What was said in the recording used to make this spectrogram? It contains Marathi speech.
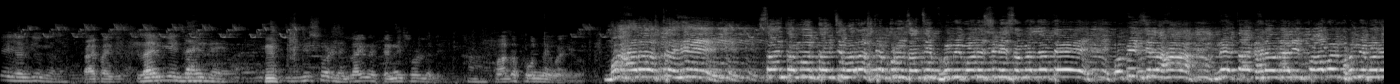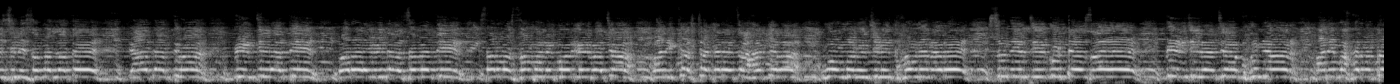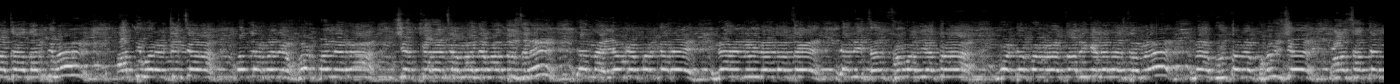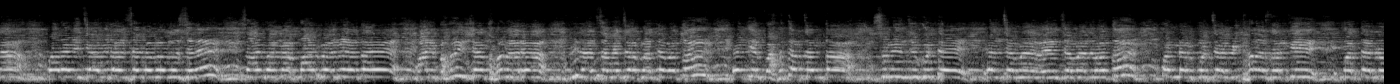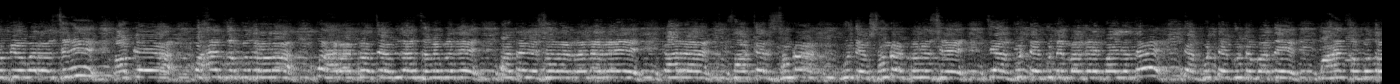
काय पाहिजे? लाईव्ह घ्यायचं. लाईव्ह नाही त्यांनी सोडलेले माझा फोन नाही माझ्याजवळ. महाराष्ट्र ही संत महंतांची व राष्ट्रपुरुषांची भूमी मनुष्यनी समजली जाते. व बीड जिल्हा हा नेता घडवणारी पावन भूमी मनुष्यनी समजली जाते. त्या धर्तीवर बीड जिल्ह्यातील परळी विधानसभेतील सर्वसामान्य गोरगरिबाच्या आणि कष्टकऱ्याचा हाकेला व मनुष्यनी धावून येणारे सुनीलजी गुंडे साहेब बीड जिल्ह्याच्या भूमीवर आणि महाराष्ट्राच्या धर्तीवर अतिवृष्टीच्या बदल्यामध्ये होर पडणाऱ्या शेतकऱ्यांच्या माध्यमातून रे त्यांना योग्य प्रकारे न्याय मिळून जाते त्यांनी जनसंवाद यात्रा मोठ्या प्रमाणात चालू केलेल्या असल्यामुळे ना भूत ना भविष्य असं त्यांना परळीच्या साहेबांना पाठबळ मिळत आहे. आणि भविष्यात होणाऱ्या विधानसभेच्या माध्यमातून येथील बहादर जनता सुनीलजी गुट्टे यांच्या यांच्या माध्यमातून पंढरपूरच्या विठ्ठलासारखी मतदान रुपी उभा आपल्या महान सुपुत्राला महाराष्ट्राच्या विधानसभेमध्ये पाठवण्याशिवाय राहणार आहे. सम्राट उद्योग सम्राट म्हणून त्या गुट्टे कुटुंबाकडे पाहिजे तर त्या गुट्टे कुटुंबातील महान सुपुत्र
